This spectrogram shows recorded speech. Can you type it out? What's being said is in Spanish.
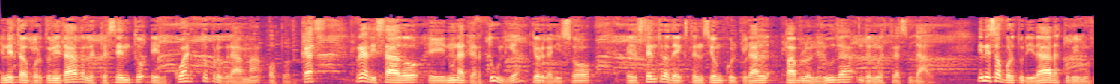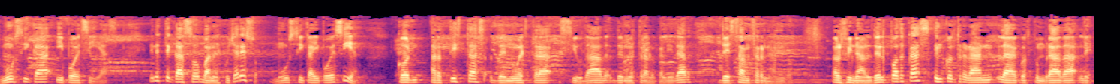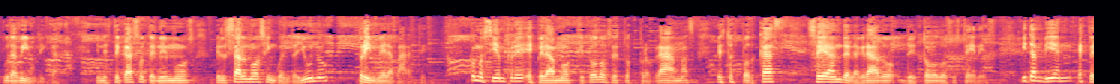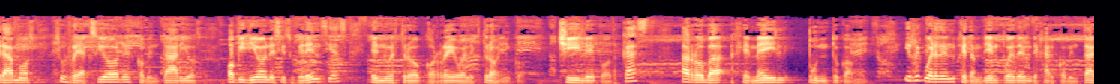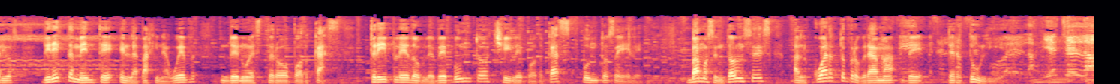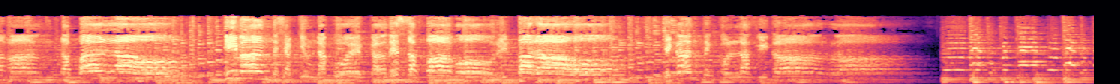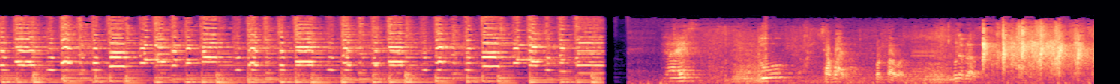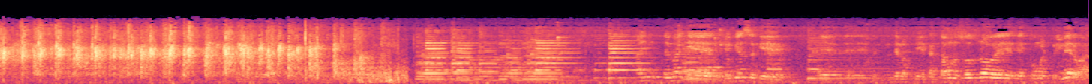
En esta oportunidad les presento el cuarto programa o podcast realizado en una tertulia que organizó el Centro de Extensión Cultural Pablo Neruda de nuestra ciudad. En esa oportunidad tuvimos música y poesías. En este caso van a escuchar eso, música y poesía, con artistas de nuestra ciudad, de nuestra localidad de San Fernando. Al final del podcast encontrarán la acostumbrada lectura bíblica. En este caso tenemos el Salmo 51, primera parte. Como siempre, esperamos que todos estos programas, estos podcasts, sean del agrado de todos ustedes. Y también esperamos sus reacciones, comentarios, opiniones y sugerencias en nuestro correo electrónico chilepodcast.gmail.com y recuerden que también pueden dejar comentarios directamente en la página web de nuestro podcast www.chilepodcast.cl. Vamos entonces al cuarto programa de Tertulia. Por favor. Un aplauso. Hay un tema que yo pienso que eh, de, los que cantamos nosotros es, como el primero, ¿ah?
